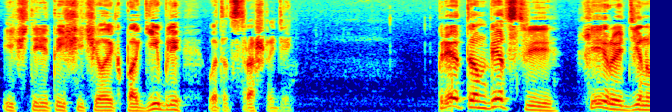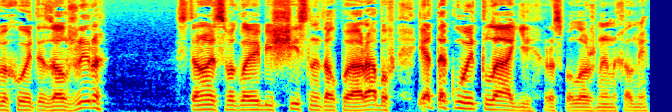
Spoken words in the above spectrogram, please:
и четыре тысячи человек погибли в этот страшный день. При этом бедствии Хейр-Эддин выходит из Алжира, становится во главе бесчисленной толпы арабов и атакует лагерь, расположенный на холме.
